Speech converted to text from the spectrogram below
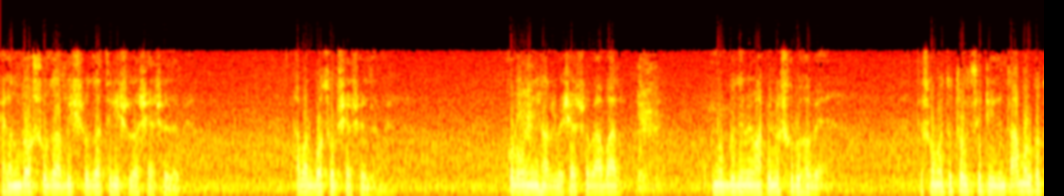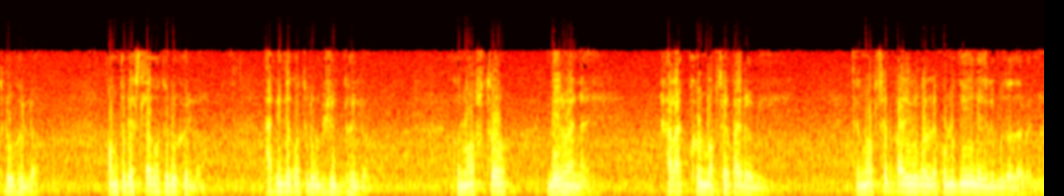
এখন দশ রোজা, বিশ রোজা, তিরিশ রোজা শেষ হয়ে যাবে। আবার বছর শেষ হয়ে যাবে। কোরবানি আসবে, শেষ হবে। আবার নব্বই দিনের মাপিলও শুরু হবে। তো সময় তো চলছে ঠিক কিন্তু আমল কতটুকু হইল? অন্তর ইসলা কতটুকু হইল? আকিদা কতটুকু বিশুদ্ধ হইল? নফস তো বের হয় নাই। সারাক্ষণ নফসের পায়রবি তা নফসের পায়রবি করলে কোনোদিন এগুলি বোঝা যাবে না।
